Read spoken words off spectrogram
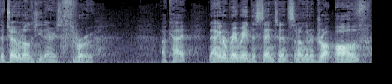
the terminology there is through. Okay? Now I'm going to reread the sentence and I'm going to drop of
